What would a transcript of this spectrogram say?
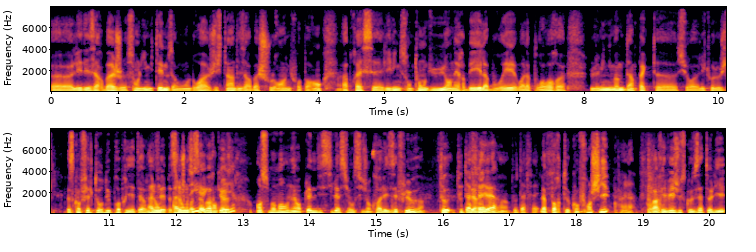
les désherbages sont limités. Nous avons le droit à juste un désherbage sous une fois par an. Après, les vignes sont tondues, enherbées, labourées, voilà, pour avoir le minimum d'impact sur l'écologie. Est-ce qu'on fait le tour du propriétaire Parce que je crois savoir que en ce moment, on est en pleine distillation, si j'en crois les effluves. Tout, à derrière, fait. Tout à fait. La porte qu'on franchit pour arriver jusqu'aux ateliers.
